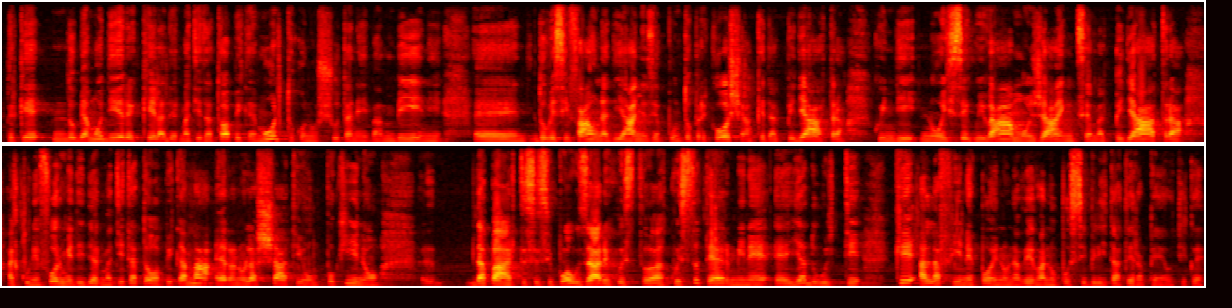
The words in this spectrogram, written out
perché dobbiamo dire che la dermatite atopica è molto conosciuta nei bambini eh, dove si fa una diagnosi appunto precoce anche dal pediatra, quindi noi seguivamo già insieme al pediatra alcune forme di dermatite atopica, ma erano lasciati un pochino eh, da parte, se si può usare questo, questo termine, eh, gli adulti che alla fine poi non avevano possibilità terapeutiche.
